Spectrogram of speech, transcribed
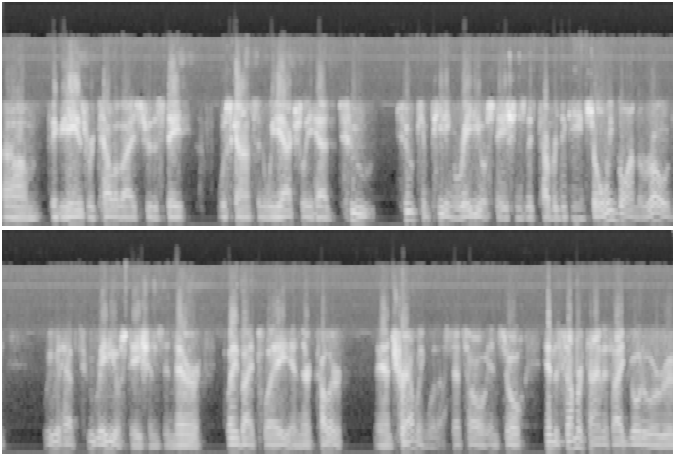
um, the games were televised through the state of Wisconsin. We actually had two two competing radio stations that covered the game. So when we go on the road, we would have two radio stations in their play-by-play and their color and traveling with us. That's how. And so in the summertime, if I'd go to a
